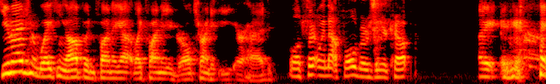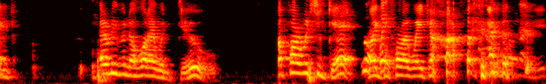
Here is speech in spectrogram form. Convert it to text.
Can you imagine waking up and finding out, like, finding a girl trying to eat your head? Well, it's certainly not Folgers in your cup. Like, like, I don't even know what I would do. How far would she get? Well, Like wait. before I wake up? You know what I mean?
